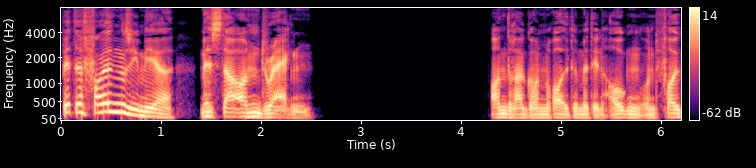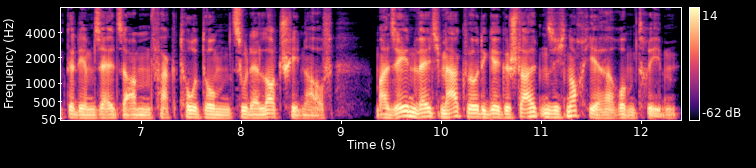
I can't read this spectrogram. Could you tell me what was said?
Bitte folgen Sie mir, Mr. Ondragon. Ondragon rollte mit den Augen und folgte dem seltsamen Faktotum zu der Lodge hinauf. Mal sehen, welch merkwürdige Gestalten sich noch hier herumtrieben.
